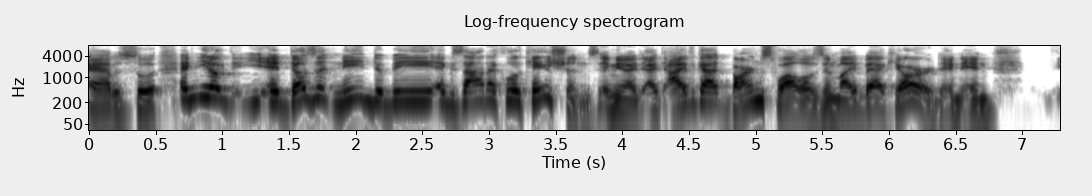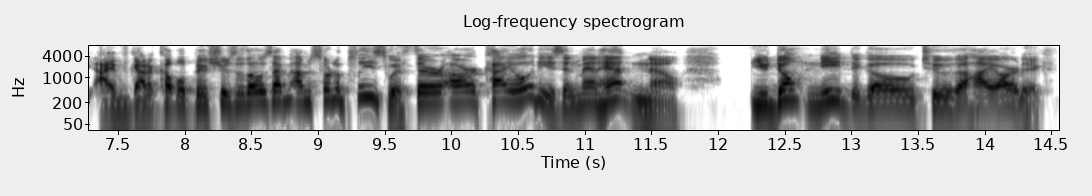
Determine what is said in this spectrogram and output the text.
Absolutely, and you know, it doesn't need to be exotic locations. I mean, I, have got barn swallows in my backyard, and and I've got a couple pictures of those. I'm, I'm sort of pleased with. There are coyotes in Manhattan now. You don't need to go to the high Arctic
